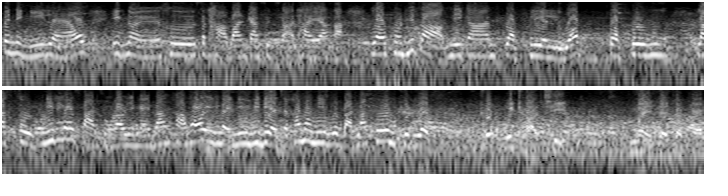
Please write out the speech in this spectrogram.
เป็นอย่างนี้แล้วอีกหน่อยคือสถาบันการศึกษาไทยอะค่ะ เราควรที่จะมีการปรับเปลี่ยนหรือว่าปรับปรุงหลักสูตรนิเทศศาสตร์ของเรายังไงบ้างคะเพราะอีกหน่อยนิววิเดียจะเข้ามามีบทบาทมากขึ้น คิดว่าทุกวิชาชีพไม่ใช่เฉพาะ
